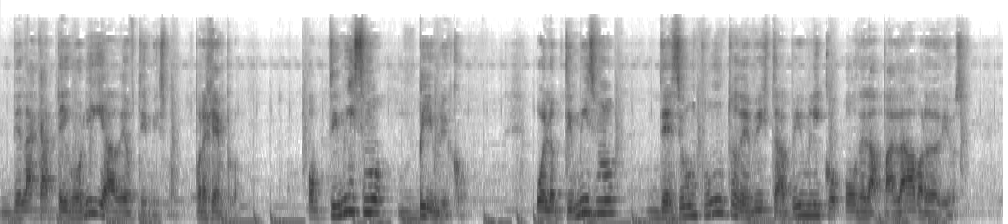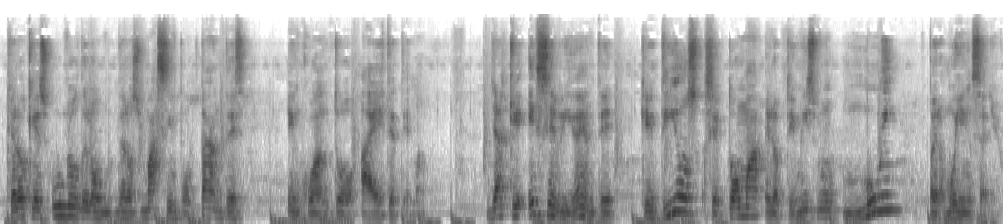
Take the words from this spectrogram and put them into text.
de la categoría de optimismo. Por ejemplo, optimismo bíblico o el optimismo desde un punto de vista bíblico o de la palabra de Dios. Creo que es uno de, de los más importantes en cuanto a este tema, ya que es evidente que Dios se toma el optimismo muy, pero muy en serio.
